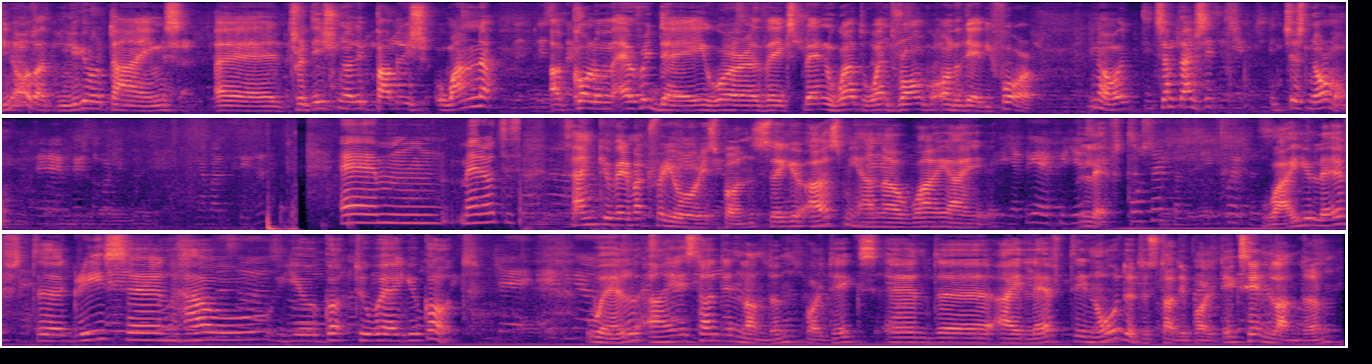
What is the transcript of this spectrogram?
You know that New York Times uh, traditionally publish one uh, column every day where they explain what went wrong on the day before. You know, it, it, sometimes it, it's just normal. Thank you very much for your response. You asked me, Anna, why I left. Why you left uh, Greece and how you got to where you got. Well, I studied in London politics and uh, I left in order to study politics in London.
